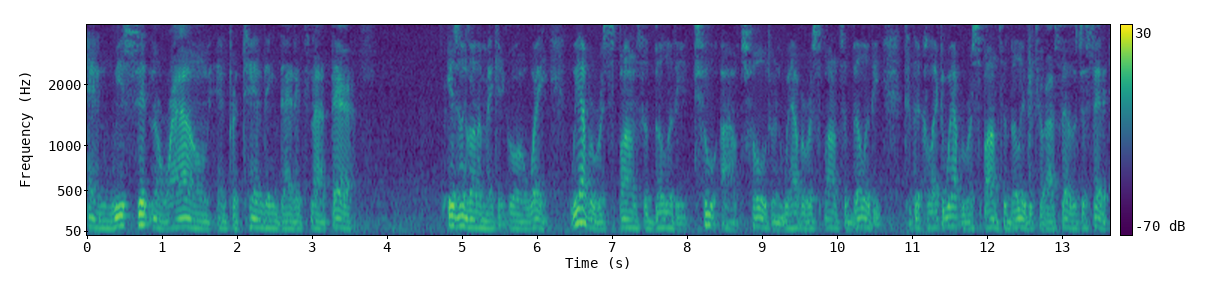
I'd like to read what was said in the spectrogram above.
And we're sitting around and pretending that it's not there isn't going to make it go away. We have a responsibility to our children. We have a responsibility to the collective. We have a responsibility to ourselves. I just said it,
